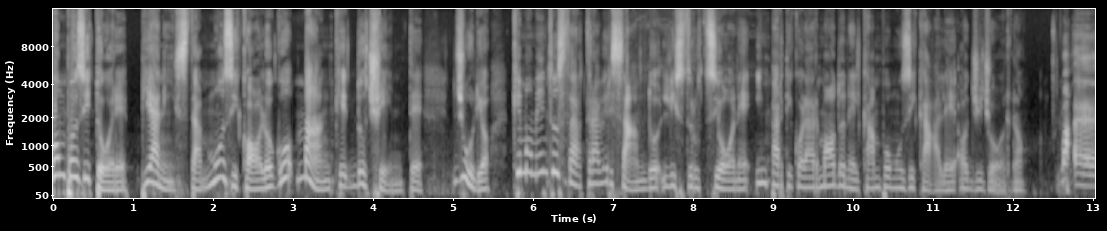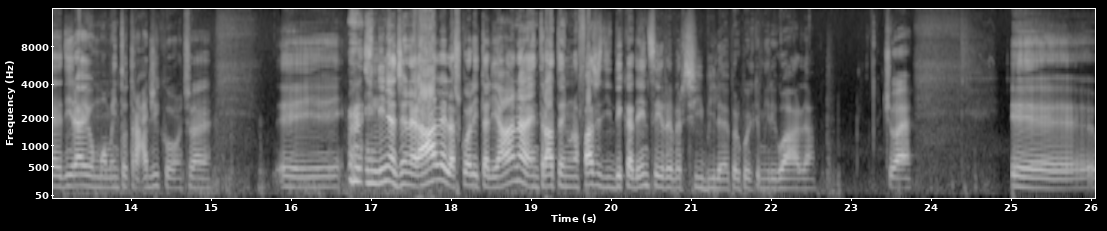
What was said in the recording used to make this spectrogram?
compositore, pianista, musicologo, ma anche docente. Giulio, che momento sta attraversando l'istruzione, in particolar modo nel campo musicale oggigiorno? Ma eh, direi un momento tragico, cioè eh, in linea generale la scuola italiana è entrata in una fase di decadenza irreversibile per quel che mi riguarda, cioè eh,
